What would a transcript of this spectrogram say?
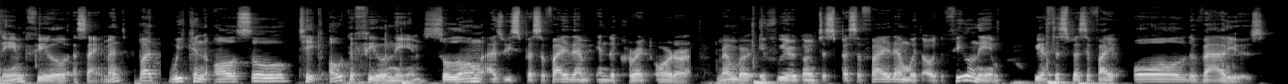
name field assignment, but we can also take out the field names so long as we specify them in the correct order. Remember, if we are going to specify them without the field name, we have to specify all the values,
